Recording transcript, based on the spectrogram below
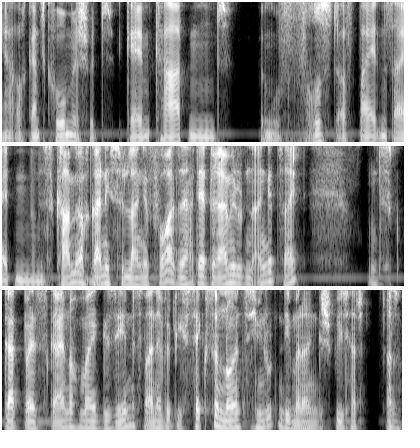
ja auch ganz komisch mit gelben Karten und irgendwo Frust auf beiden Seiten. Und das kam mir auch gar nicht so lange vor. Also er hat ja drei Minuten angezeigt gerade bei Sky nochmal gesehen. Es waren ja wirklich 96 Minuten, die man dann gespielt hat. Also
